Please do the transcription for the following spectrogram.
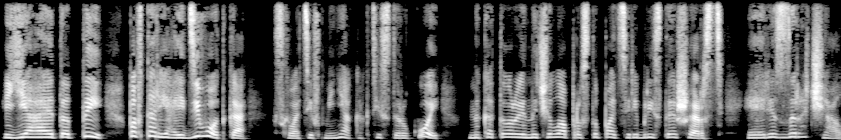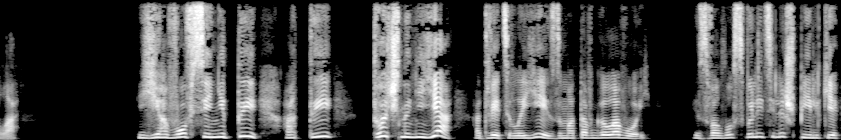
«Я — это ты! Повторяй, идиотка!» Схватив меня когтистой рукой, на которой начала проступать серебристая шерсть, Эрис зарычала. «Я вовсе не ты, а ты точно не я!» — ответила ей, замотав головой. Из волос вылетели шпильки,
